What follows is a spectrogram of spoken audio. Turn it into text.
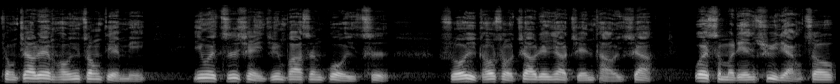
总教练洪一中点名，因为之前已经发生过一次，所以投手教练要检讨一下，为什么连续两周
